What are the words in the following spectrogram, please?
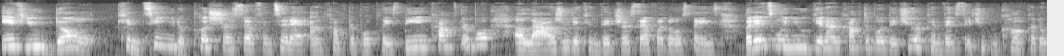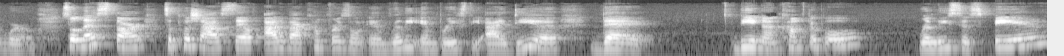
if you don't continue to push yourself into that uncomfortable place. Being comfortable allows you to convince yourself of those things. But it's when you get uncomfortable that you are convinced that you can conquer the world. So let's start to push ourselves out of our comfort zone and really embrace the idea that being uncomfortable releases fear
